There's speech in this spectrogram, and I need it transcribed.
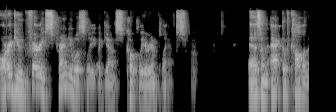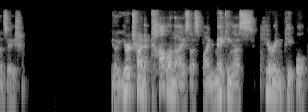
argued very strenuously against cochlear implants as an act of colonization. You know, you're trying to colonize us by making us hearing people.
